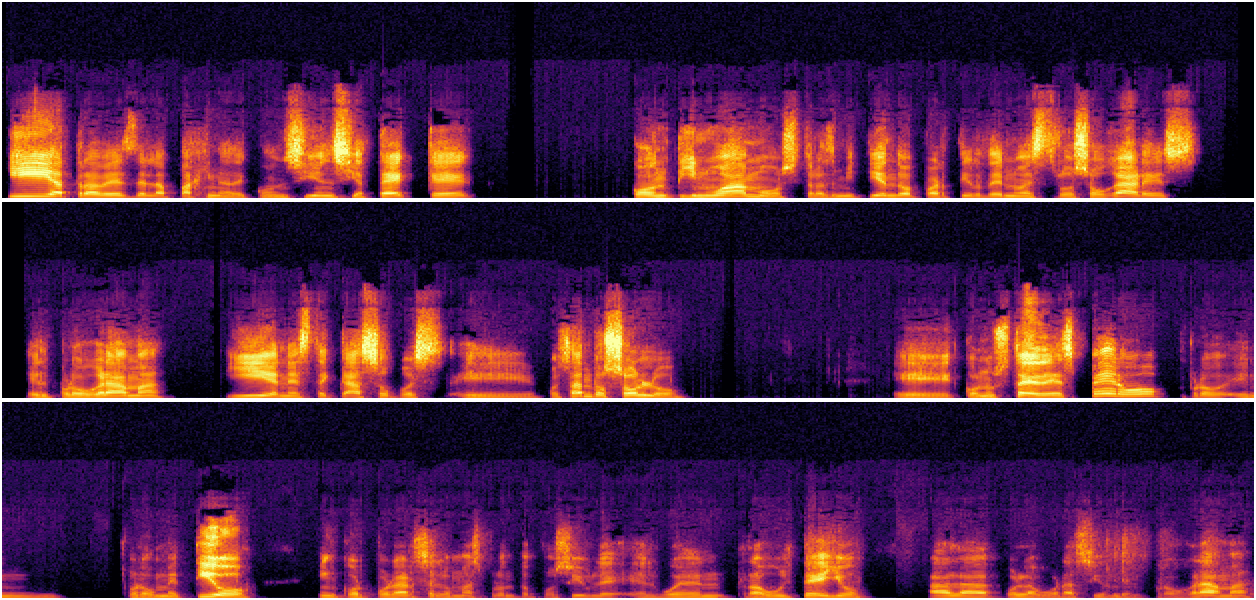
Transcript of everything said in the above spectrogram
y a través de la página de Conciencia Tech continuamos transmitiendo a partir de nuestros hogares el programa y en este caso pues, eh, pues ando solo eh, con ustedes, pero prometió incorporarse lo más pronto posible el buen Raúl Tello a la colaboración del programa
